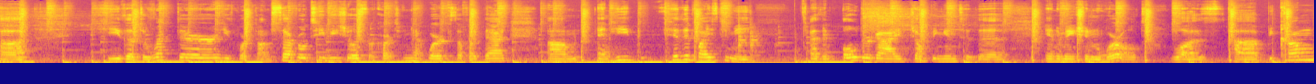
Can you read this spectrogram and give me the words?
uh, he's a director. He's worked on several TV shows for Cartoon Network, stuff like that. Um, and he his advice to me as an older guy jumping into the animation world was uh, become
